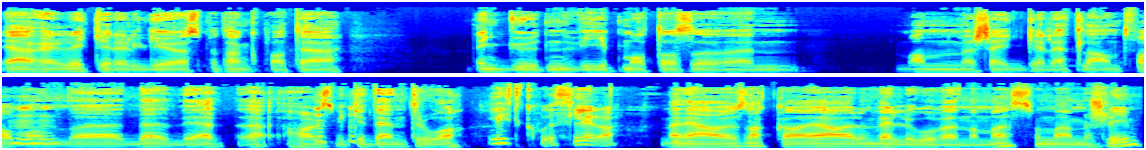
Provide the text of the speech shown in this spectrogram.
Jeg er jo heller ikke religiøs med tanke på at jeg den guden vi, på en måte, altså en mann med skjegg eller et eller annet, hva man, Mhm. eh, det, det, jeg har liksom ikke den troa. Litt koselig, da. Men jeg har jo snakka Jeg har en veldig god venn av meg som er muslim.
